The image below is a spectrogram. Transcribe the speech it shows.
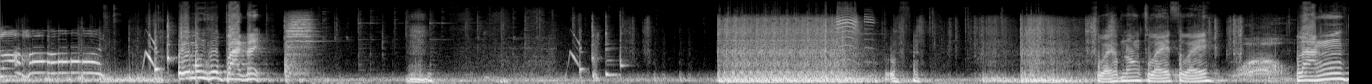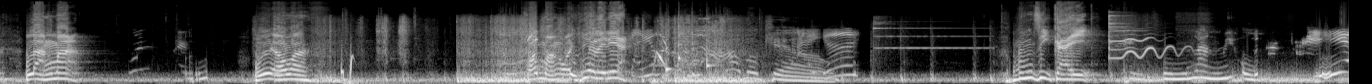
god โอ้ยมึงหูปากเลยสวยครับน้องสวยสวย หลังหลังมา เฮ้ยเอาว่ะ เอาหมังอ่อยเฮียอะไรเนี่ย Double kill. เอ้ยมึงสิไก่คุณลั่นไม่ออกเฮีย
